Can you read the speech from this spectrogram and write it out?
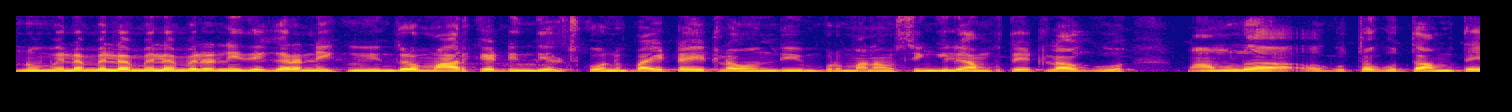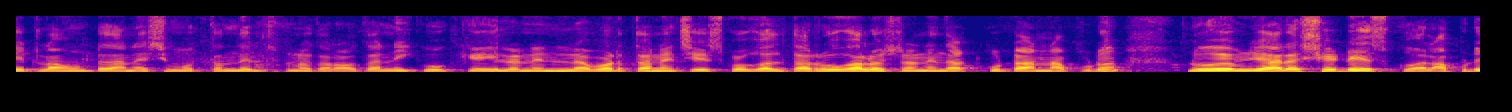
నువ్వు మెల్లమెల్ల మెల్లమెల్ల నీ దగ్గర నీకు ఇందులో మార్కెటింగ్ తెలుసుకొని బయట ఎట్లా ఉంది ఇప్పుడు మనం సింగిల్ అమ్మితే ఎట్లా మామూలుగా గుత్త గుత్త అమ్మితే ఎట్లా ఉంటుంది అనేసి మొత్తం తెలుసుకున్న తర్వాత నీకు ఓకే ఇలా నేను నిలబడతా నేను చేసుకోగలుగుతా రోగాలు వచ్చినా నేను తట్టుకుంటా అన్నప్పుడు నువ్వేం చేయాలి? షెడ్ వేసుకోవాలి. అప్పుడు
